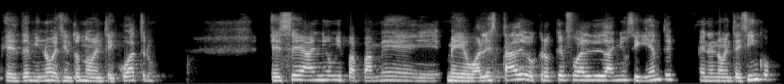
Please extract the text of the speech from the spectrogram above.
es de 1994. Ese año mi papá me, me llevó al estadio, creo que fue el año siguiente, en el 95.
